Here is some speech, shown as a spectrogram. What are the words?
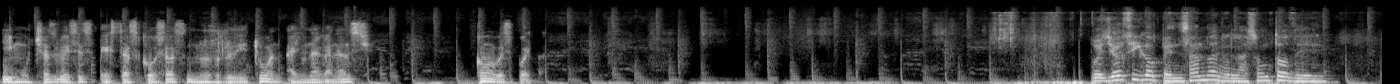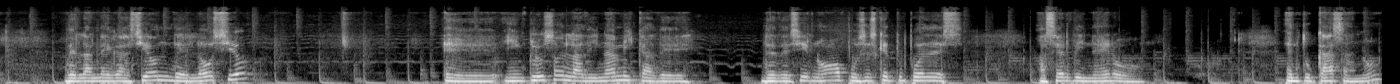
Y muchas veces estas cosas nos reditúan, hay una ganancia. ¿Cómo ves, poeta? Pues yo sigo pensando en el asunto de, de la negación del ocio, eh, incluso en la dinámica de, de decir, no, pues es que tú puedes hacer dinero en tu casa, ¿no?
